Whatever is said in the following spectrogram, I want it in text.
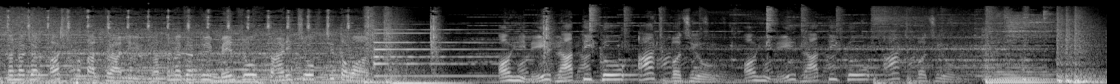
रत्नगर अस्पताल प्राली रत्नगर दुई मेन रोड चाँडी चोक चितवन। अहिले रातिको आठ बज्यो। अहिले रातिको आठ बज्यो।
